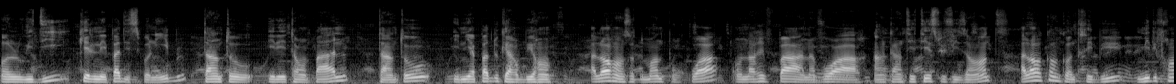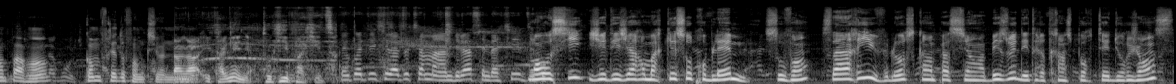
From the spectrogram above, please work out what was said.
on lui dit qu'elle n'est pas disponible. Tantôt il est en panne, tantôt il n'y a pas de carburant. Alors on se demande pourquoi on n'arrive pas à en avoir en quantité suffisante alors qu'on contribue 1000 francs par an comme frais de fonctionnement. Moi aussi, j'ai déjà remarqué ce problème. Souvent, ça arrive lorsqu'un patient a besoin d'être transporté d'urgence,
